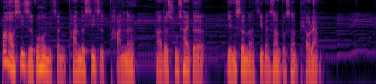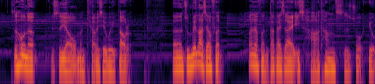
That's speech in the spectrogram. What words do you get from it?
放好锡纸过后，你整盘的锡纸盘呢，它的蔬菜的颜色呢，基本上都是很漂亮的。之后呢，就是要我们调一些味道了。呃，准备辣椒粉，辣椒粉大概在一茶汤匙左右。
